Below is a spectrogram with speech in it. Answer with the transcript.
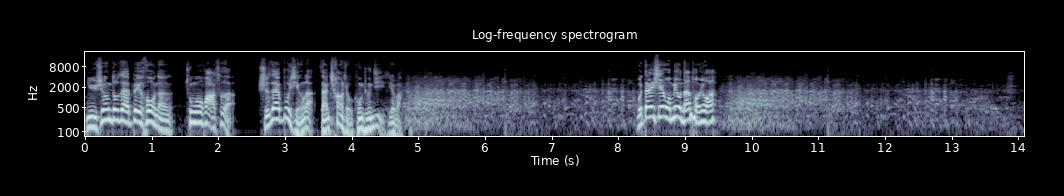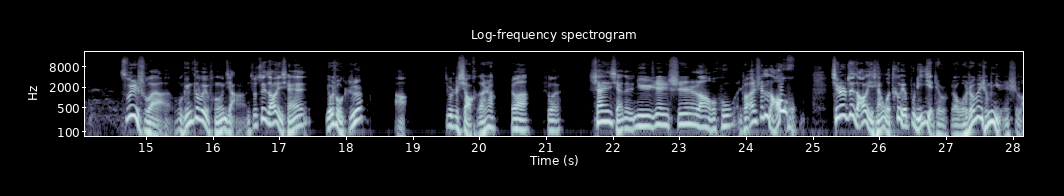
女生都在背后呢出谋划策，实在不行了，咱唱首《空城计》去吧。我单身，我没有男朋友啊。所以说啊，我跟各位朋友讲，就最早以前有首歌啊，就是小和尚是吧？说山下的女人是老虎，主要是老虎。其实最早以前我特别不理解这首歌，我说为什么女人是老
